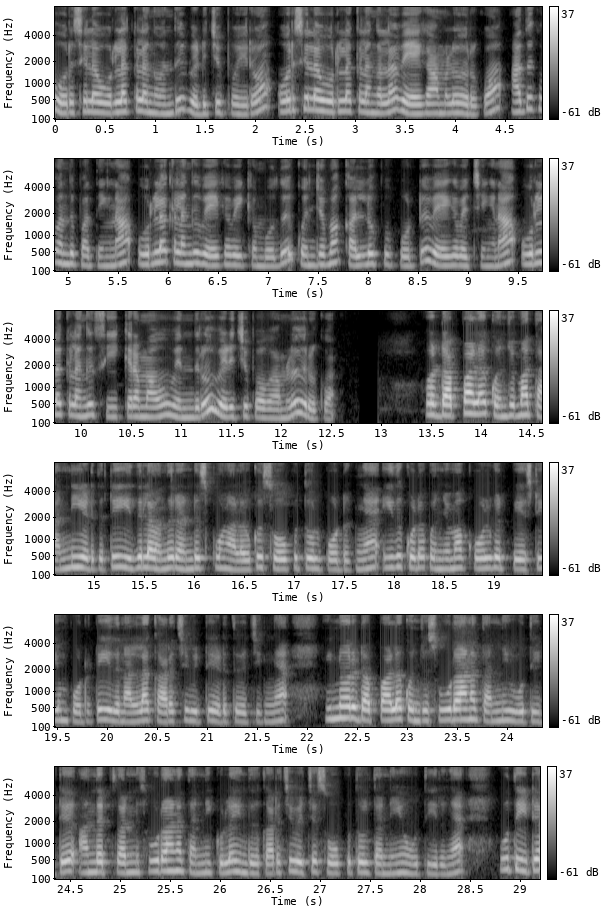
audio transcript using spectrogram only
ஒரு சில உருளைக்கிழங்கு வந்து வெடிச்சு போயிடும் ஒரு சில உருளைக்கிழங்கெல்லாம் வேகாமலும் இருக்கும். அதுக்கு வந்து பார்த்திங்கன்னா உருளைக்கிழங்கு வேக வைக்கும்போது கொஞ்சமாக கல்லுப்பு போட்டு வேக வச்சிங்கன்னா உருளைக்கிழங்கு சீக்கிரமாகவும் வெந்துடும் வெடிச்சு போகாமலும் இருக்கும். ஒரு டப்பாவில் கொஞ்சமாக தண்ணி எடுத்துகிட்டு இதில் வந்து ரெண்டு ஸ்பூன் அளவுக்கு சோப்பு தூள் போட்டுக்கங்க. இது கூட கொஞ்சமாக கோல்கட் பேஸ்ட்டையும் போட்டுட்டு இது நல்லா கரைச்சி விட்டு எடுத்து வச்சுக்கோங்க. இன்னொரு டப்பாவில் கொஞ்சம் சூடான தண்ணி ஊற்றிட்டு அந்த தண்ணி சூடான தண்ணிக்குள்ளே இந்த கரைச்சி வச்ச சோப்பு தூள் தண்ணியும் ஊற்றிடுங்க ஊற்றிட்டு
